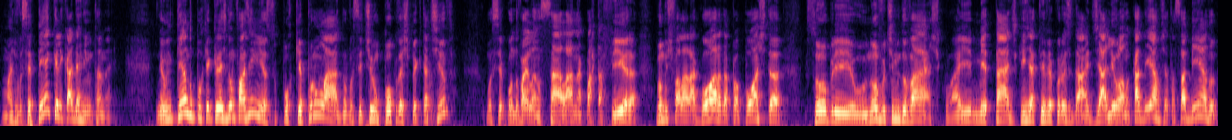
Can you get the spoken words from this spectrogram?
mas você tem aquele caderninho também. Eu entendo por que, que eles não fazem isso. Porque, por um lado, você tira um pouco da expectativa. Você, quando vai lançar lá na quarta-feira, vamos falar agora da proposta sobre o novo time do Vasco. Aí metade, quem já teve a curiosidade, já leu lá no caderno, já está sabendo.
